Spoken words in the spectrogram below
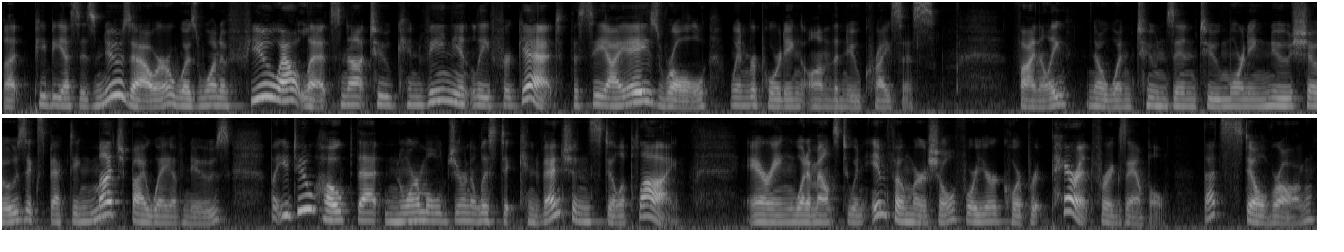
but PBS's NewsHour was one of few outlets not to conveniently forget the CIA's role when reporting on the new crisis. Finally, no one tunes in to morning news shows expecting much by way of news, but you do hope that normal journalistic conventions still apply. Airing what amounts to an infomercial for your corporate parent, for example. That's still wrong,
